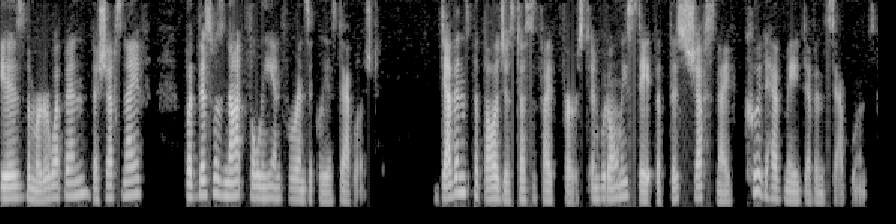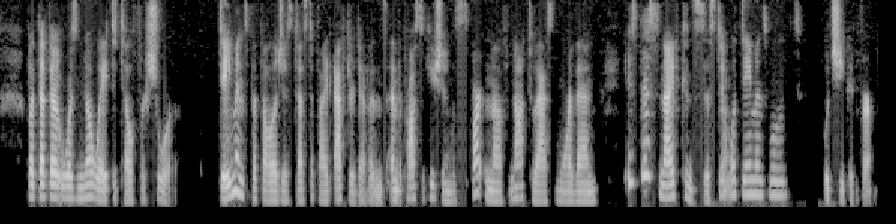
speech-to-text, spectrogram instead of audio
is the murder weapon, the chef's knife, but this was not fully and forensically established. Devon's pathologist testified first and would only state that this chef's knife could have made Devon's stab wounds, but that there was no way to tell for sure. Damon's pathologist testified after Devon's, and the prosecution was smart enough not to ask more than, Is this knife consistent with Damon's wounds? which she confirmed.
